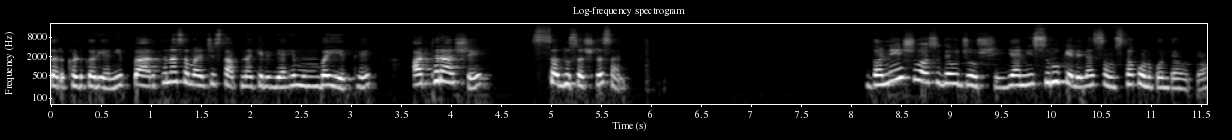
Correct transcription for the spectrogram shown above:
तरखडकर यांनी प्रार्थना समाजाची स्थापना केलेली आहे मुंबई येथे अठराशे सदुसष्ट साली. गणेश वासुदेव जोशी यांनी सुरू केलेल्या संस्था कोणकोणत्या होत्या?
